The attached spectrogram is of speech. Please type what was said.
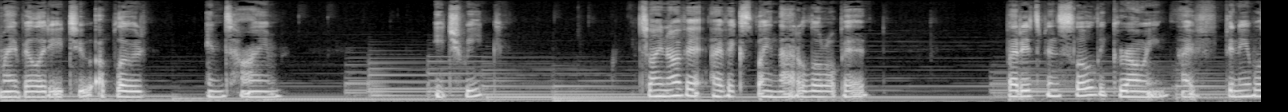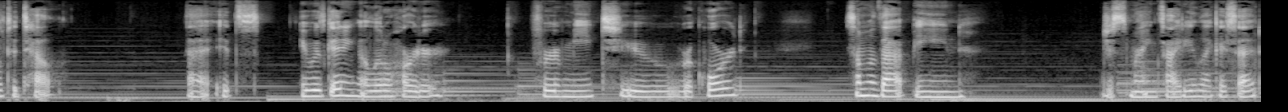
my ability to upload in time each week. So I know I've, I've explained that a little bit, but it's been slowly growing. I've been able to tell that it's it was getting a little harder for me to record. Some of that being just my anxiety, like I said,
